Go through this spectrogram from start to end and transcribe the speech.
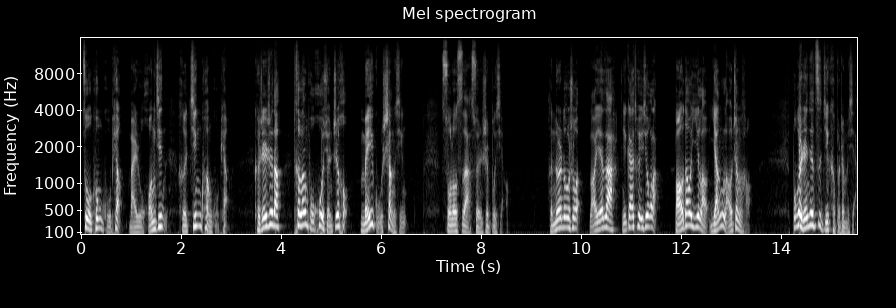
做空股票，买入黄金和金矿股票。可谁知道特朗普获选之后，美股上行，索罗斯啊损失不小。很多人都说，老爷子啊，你该退休了，宝刀已老，养老正好。不过人家自己可不这么想。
